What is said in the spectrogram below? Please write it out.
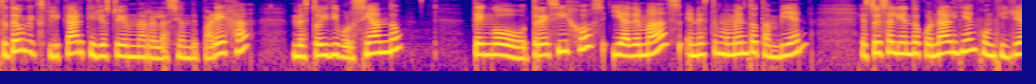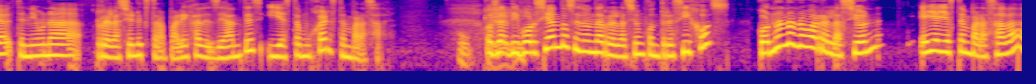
te tengo que explicar que yo estoy en una relación de pareja, me estoy divorciando, tengo tres hijos y además en este momento también estoy saliendo con alguien con quien yo tenía una relación extrapareja desde antes y esta mujer está embarazada. O sea, divorciándose de una relación con tres hijos, con una nueva relación, ella ya está embarazada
